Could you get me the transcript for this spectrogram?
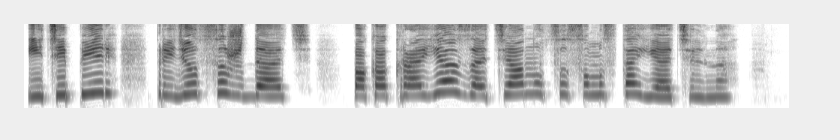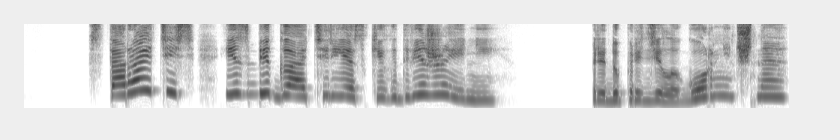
и теперь придется ждать, пока края затянутся самостоятельно. Старайтесь избегать резких движений, предупредила горничная,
